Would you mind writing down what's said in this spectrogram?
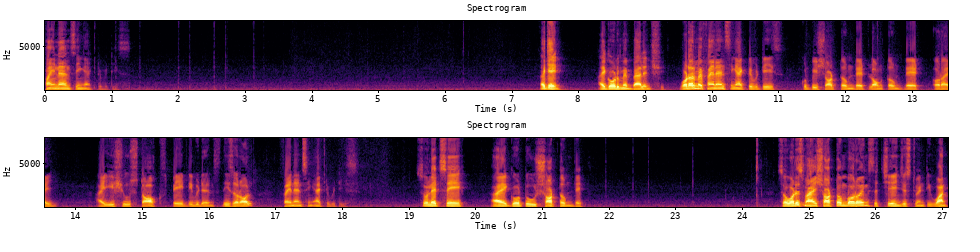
financing activities. Again I go to my balance sheet. What are my financing activities? Could be short term debt, long term debt or I, I issue stocks, pay dividends, these are all financing activities. So, let us say I go to short term debt. So, what is my short term borrowings? The change is 21.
